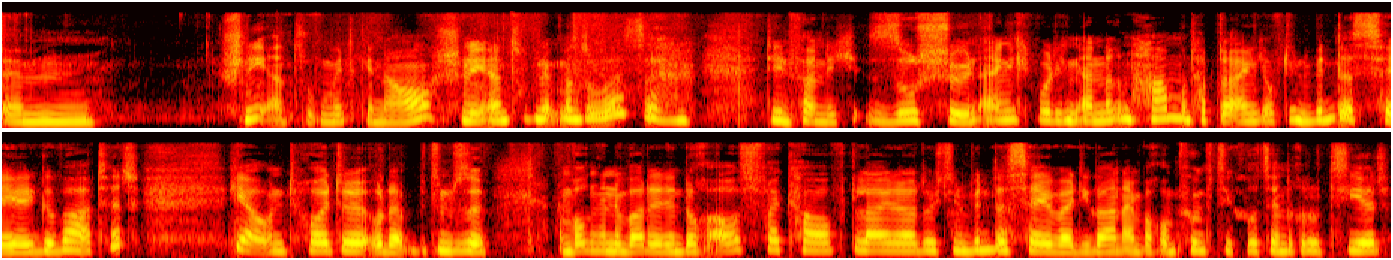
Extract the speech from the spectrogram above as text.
ähm, Schneeanzug mit, genau. Schneeanzug nennt man sowas. Den fand ich so schön. Eigentlich wollte ich einen anderen haben und habe da eigentlich auf den Winter Sale gewartet. Ja, und heute, oder beziehungsweise am Wochenende war der dann doch ausverkauft, leider durch den Winter Sale, weil die waren einfach um 50% reduziert.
